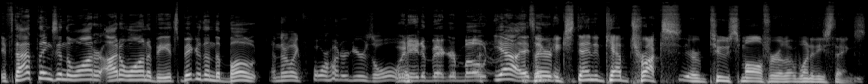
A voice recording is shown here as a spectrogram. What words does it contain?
If that thing's in the water, I don't want to be. It's bigger than the boat. And they're like 400 years old. We need a bigger boat. Yeah, it's they're like extended cab trucks are too small for one of these things.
